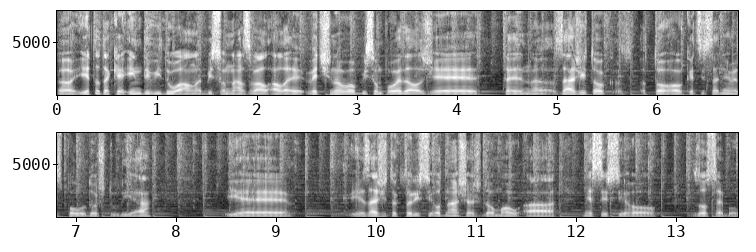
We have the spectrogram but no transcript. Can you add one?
Eh, je to také individuálne, by som nazval, ale väčšinou by som povedal, že ten zážitok toho, keď si sadneme spolu do štúdia, je, je zážitok, ktorý si odnášaš domov a nesieš si ho so sebou.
